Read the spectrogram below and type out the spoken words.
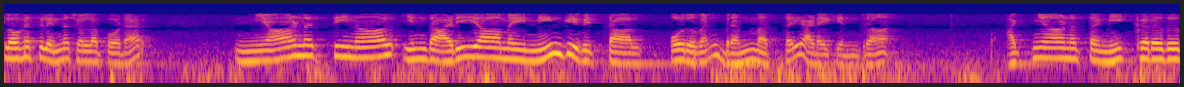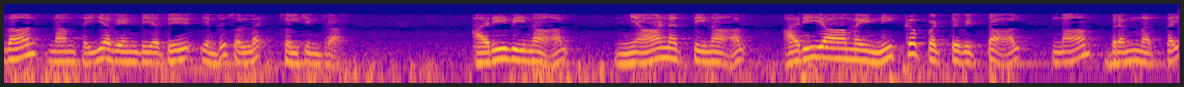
ஸ்லோகத்தில் என்ன சொல்ல போறார்? ஞானத்தினால் இந்த அறியாமை நீங்கிவிட்டால் ஒருவன் பிரம்மத்தை அடைகின்றான். அஜானத்தை நீக்கிறது தான் நாம் செய்ய வேண்டியது என்று சொல்ல சொல்கின்றார். அறிவினால் ஞானத்தினால் அறியாமை நீக்கப்பட்டு விட்டால் நாம் பிரம்மத்தை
